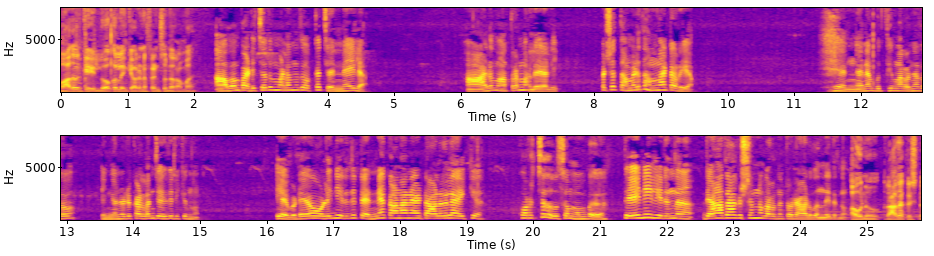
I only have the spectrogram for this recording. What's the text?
మాధవన్కి లోకల్లో ఇంకెవరైనా ఫ్రెండ్స్ ఉన్నారమ్మా അവൻ പഠിച്ചതും വളർന്നതും ഒക്കെ ചെന്നൈയിലാ ആള് മാത്രം മലയാളി പക്ഷെ തമിഴ് നന്നായിട്ടറിയാം എങ്ങനെ ബുദ്ധി മറഞ്ഞതോ ഇങ്ങനൊരു കള്ളം ചെയ്തിരിക്കുന്നു എവിടെയോ ഒളിഞ്ഞിരുന്നിട്ട് എന്നെ കാണാനായിട്ട് ആളുകളെ അയക്കുക കുറച്ച് ദിവസം മുമ്പ് തേനിയിലിരുന്ന് രാധാകൃഷ്ണൻ എന്ന് പറഞ്ഞിട്ട് ഒരാൾ വന്നിരുന്നു అవును రాధాకృష్ణ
